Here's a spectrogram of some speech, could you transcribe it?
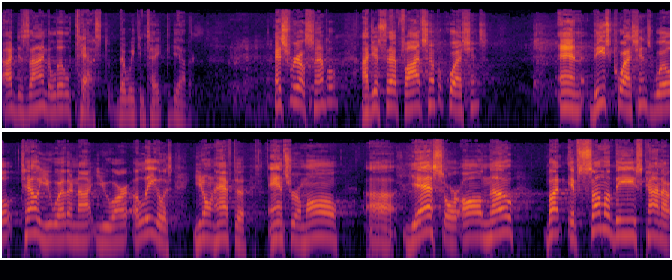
I designed a little test that we can take together. It's real simple. I just have five simple questions. And these questions will tell you whether or not you are a legalist. You don't have to answer them all uh, yes or all no. But if some of these kind of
